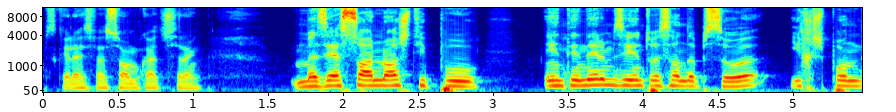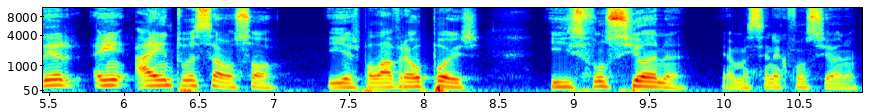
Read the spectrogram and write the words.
Se calhar isso vai soar um bocado estranho. Mas é só nós, tipo, entendermos a entoação da pessoa e responder em- à entoação só. E as palavras é o pois. E isso funciona. É uma cena que funciona.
